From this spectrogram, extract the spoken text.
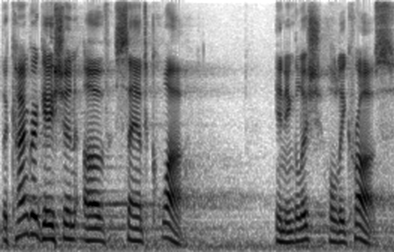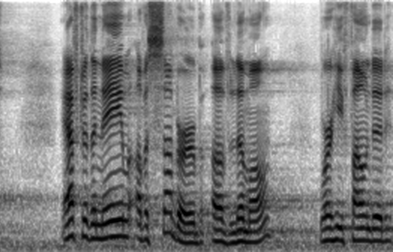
the Congregation of Sainte Croix, in English, Holy Cross, after the name of a suburb of Le Mans where he founded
